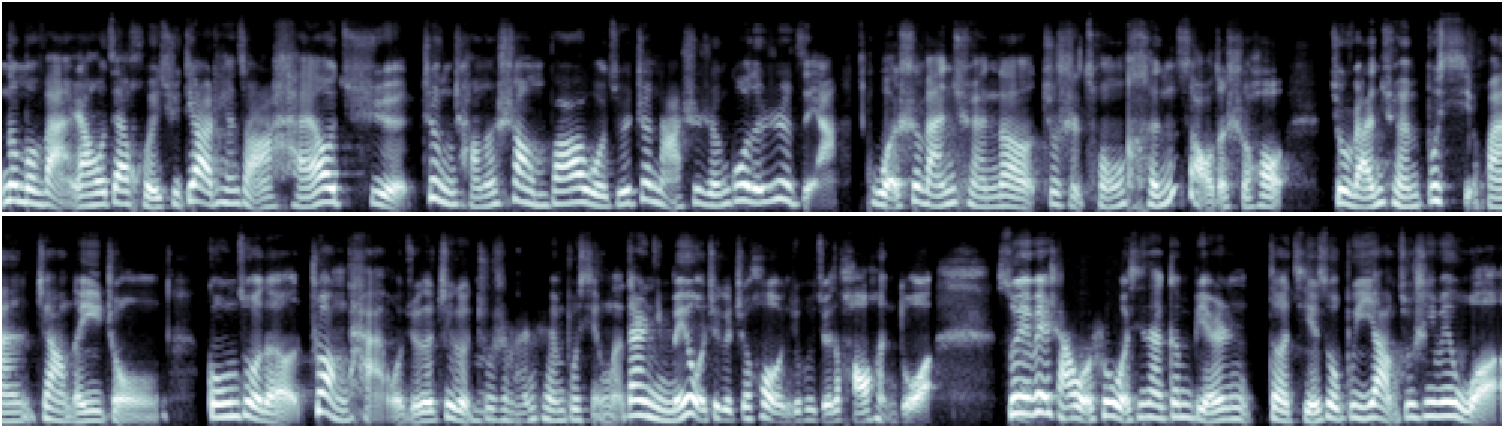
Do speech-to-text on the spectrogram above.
那么晚，然后再回去，第二天早上还要去正常的上班。我觉得这哪是人过的日子呀？我是完全的，就是从很早的时候就完全不喜欢这样的一种工作的状态。我觉得这个就是完全不行的。但是你没有这个之后，你就会觉得好很多。所以为啥我说我现在跟别人的节奏不一样？就是因为我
